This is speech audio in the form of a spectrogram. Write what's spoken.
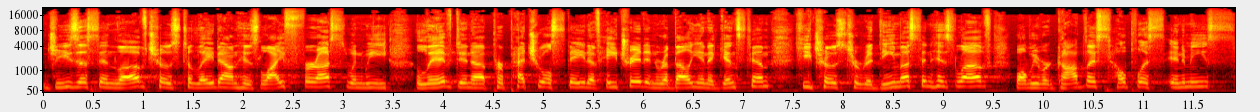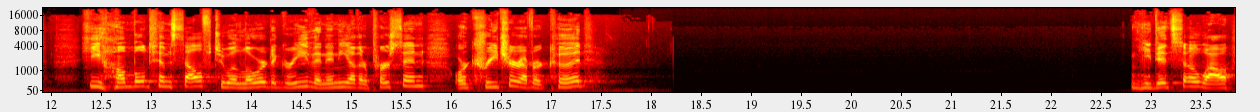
Jesus in love chose to lay down his life for us when we lived in a perpetual state of hatred and rebellion against him. He chose to redeem us in his love while we were godless, helpless enemies. He humbled himself to a lower degree than any other person or creature ever could. He did so while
